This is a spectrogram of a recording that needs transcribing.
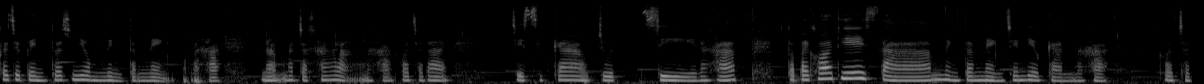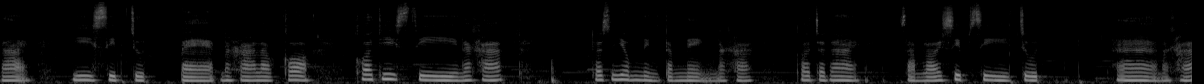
ก็จะเป็นทศนิยม 1 ตำแหน่งนะคะ นับมาจากข้างหลังนะคะ ก็จะได้ 79.4 นะคะ ต่อไปข้อที่ 3 1 ตำแหน่งเช่นเดียวกันนะคะ ก็จะได้ 20.8 นะคะ แล้วก็ข้อที่ 4 นะคะทศนิยม 1 ตำแหน่งนะคะ ก็จะได้ 314.5 นะคะ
